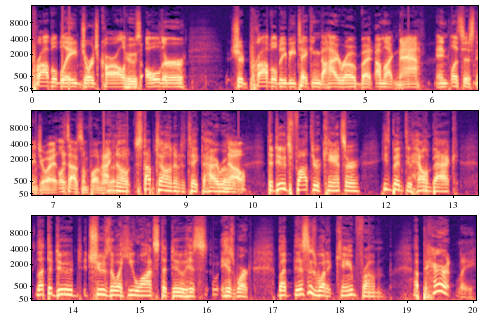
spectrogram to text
probably George Karl, who's older, should probably be taking the high road, but I'm like, nah. And let's just enjoy it. Let's have some fun with I it. I know. Stop telling him to take the high road. No. The dude's fought through cancer. He's been through hell and back. Let the dude choose the way he wants to do his his work. But this is what it came from. Apparently,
